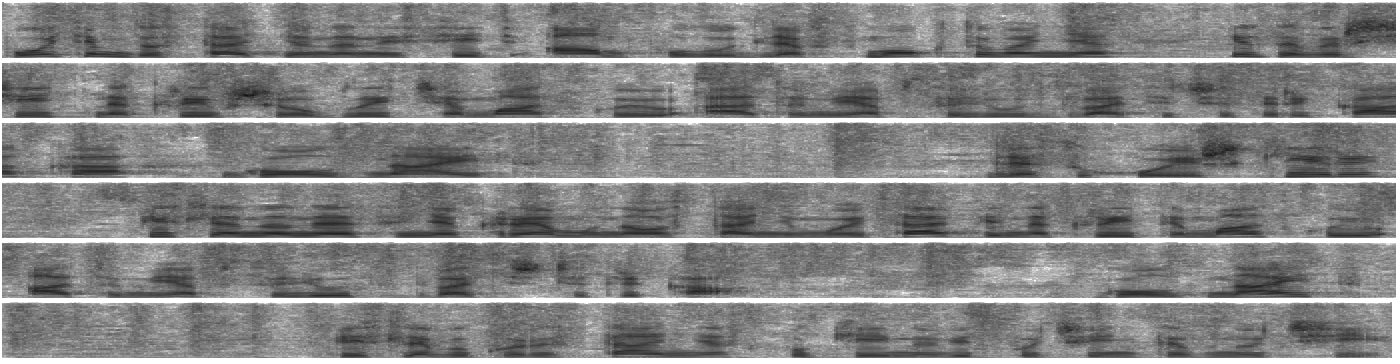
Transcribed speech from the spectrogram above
Потім достатньо нанесіть ампулу для всмоктування і завершіть, накривши обличчя маскою Atomy Absolute 24K Gold Night для сухої шкіри. Після нанесення крему на останньому етапі накрийте маскою Atomy Absolute 24K. Gold Night Після використання спокійно відпочиньте вночі.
